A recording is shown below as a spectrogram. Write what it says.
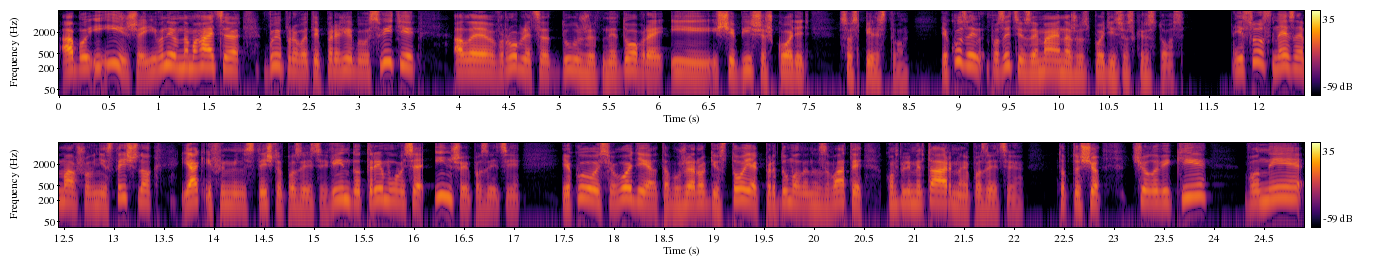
або і інше. І вони намагаються виправити перегиби у світі, але роблять це дуже недобре і ще більше шкодять суспільству. Яку позицію займає наш Господь Ісус Христос? Ісус не займав шовіністично, як і феміністичну позицію. Він дотримувався іншої позиції, яку сьогодні, там вже років 100, як придумали називати комплементарною позицією. Тобто, що чоловіки вони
